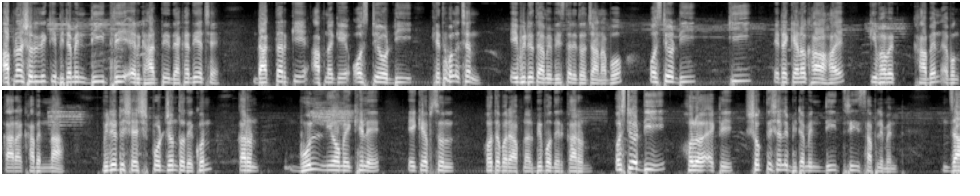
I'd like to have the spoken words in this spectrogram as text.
আপনার শরীরে কি ভিটামিন ডি থ্রি এর ঘাটতি দেখা দিয়েছে? ডাক্তার কি আপনাকে অস্টিও ডি খেতে বলেছেন? এই ভিডিওতে আমি বিস্তারিত জানাব। অস্টিও ডি কি, এটা কেন খাওয়া হয়, কীভাবে খাবেন এবং কারা খাবেন না? ভিডিওটি শেষ পর্যন্ত দেখুন, কারণ ভুল নিয়মে খেলে এই ক্যাপসুল হতে পারে আপনার বিপদের কারণ। অস্টিও ডি হলো একটি শক্তিশালী ভিটামিন ডি থ্রি সাপ্লিমেন্ট। যা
